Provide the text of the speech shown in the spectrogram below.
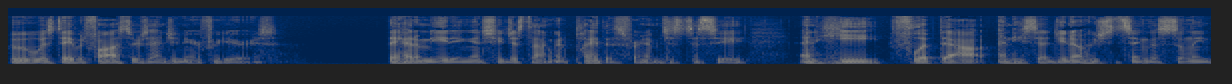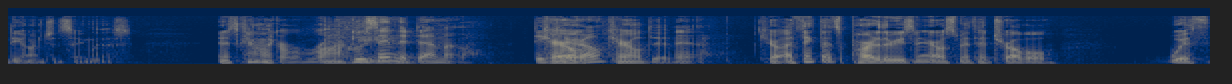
who was David Foster's engineer for years they had a meeting and she just thought, I'm going to play this for him just to see. And he flipped out and he said, You know who should sing this? Celine Dion should sing this. And it's kind of like a rock. Who sang the demo? Did Carole, Carole? Carole did. Yeah. Carole. I think that's part of the reason Aerosmith had trouble with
